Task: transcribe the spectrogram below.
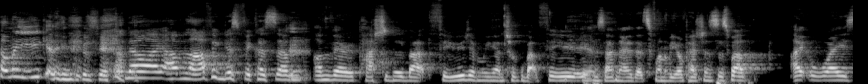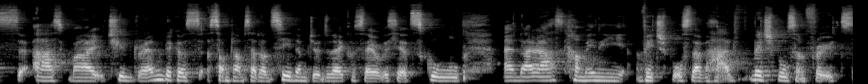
How many are you getting, No, I, am laughing just because um, I'm very passionate about food and we're going to talk about food yeah. because I know that's one of your passions as well. I always ask my children because sometimes I don't see them during the day because they're obviously at school. And I ask how many vegetables they've had, vegetables and fruits.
